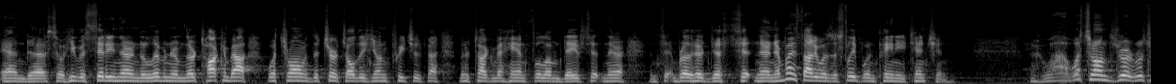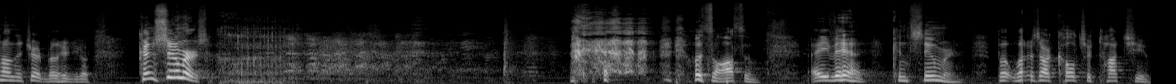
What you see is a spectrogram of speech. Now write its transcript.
And uh, so he was sitting there in the living room. They're talking about what's wrong with the church. All these young preachers, they're talking about a handful of them. Dave sitting there, and Brotherhood just sitting there. And everybody thought he was asleep, wasn't paying any attention. Like, wow, what's wrong with the church? What's wrong with the church? Brotherhood goes, consumers. it was awesome. Amen. Consumer. But what has our culture taught you?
